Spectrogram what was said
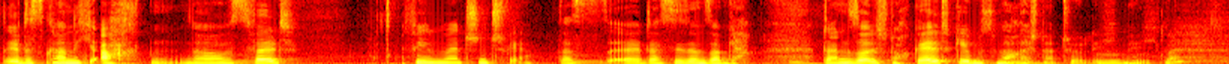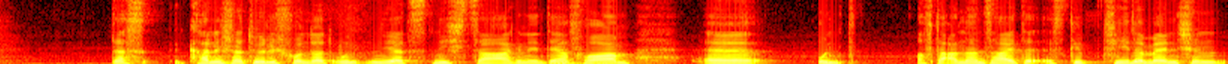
das kann ich achten. Das fällt vielen Menschen schwer, dass, äh, dass sie dann sagen, ja, dann soll ich noch Geld geben, das mache ich natürlich mhm. nicht. Ne? Das kann ich natürlich von dort unten jetzt nicht sagen in der mhm. Form. Äh, und auf der anderen Seite, es gibt viele Menschen,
